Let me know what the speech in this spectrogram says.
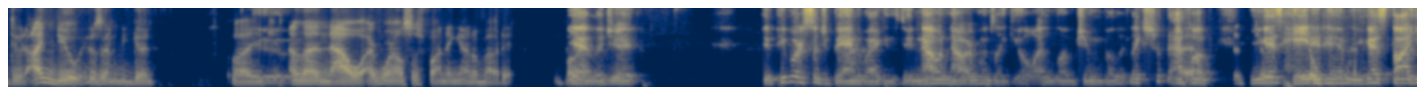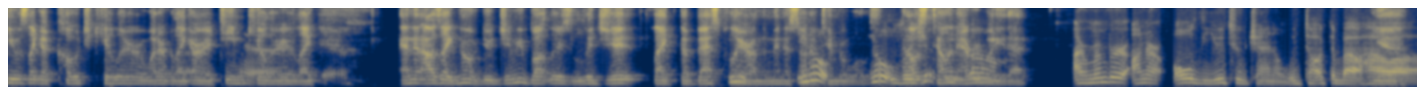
dude, I knew he was gonna be good. Like, Dude. and then now everyone else is finding out about it. Yeah, legit. Dude, people are such bandwagons, dude. Now, now everyone's like, "Yo, I love Jimmy Butler." Like, shut the f Yeah, up. You guys hated him. You guys thought he was like a coach killer or whatever, like, or a team Yeah. killer. Like, Yeah. And then I was like, no, dude, Jimmy Butler's legit like the best player on the Minnesota know- Timberwolves. no, I was telling everybody um, that. I remember on our old YouTube channel, we talked about how Yeah. uh,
